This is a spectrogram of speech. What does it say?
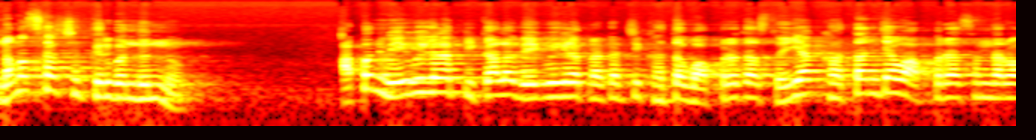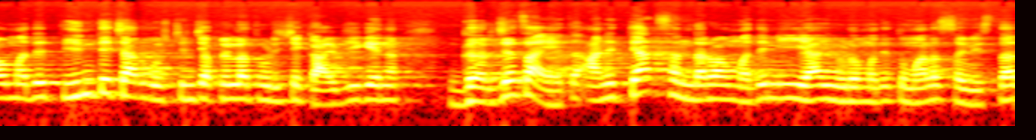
नमस्कार शेतकरी बंधूंनो. आपण वेगवेगळ्या पिकाला वेगवेगळ्या प्रकारची खतं वापरत असतो. या खतांच्या वापरासंदर्भामध्ये तीन ते चार गोष्टींची आपल्याला थोडीशी काळजी घेणं गरजेचं आहे. आणि त्याच संदर्भामध्ये मी या व्हिडिओमध्ये तुम्हाला सविस्तर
